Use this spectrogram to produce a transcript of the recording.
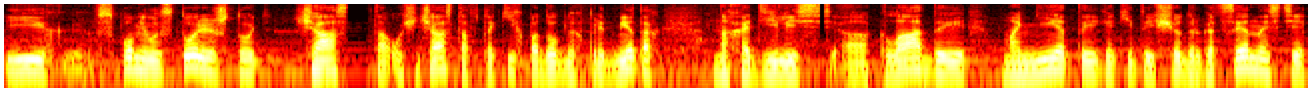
и вспомнил историю, что часто, очень часто в таких подобных предметах находились э, клады, монеты, какие-то еще драгоценности.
